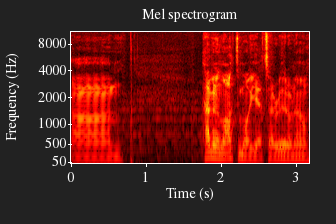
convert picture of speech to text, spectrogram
Um, haven't unlocked them all yet, so I really don't know.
